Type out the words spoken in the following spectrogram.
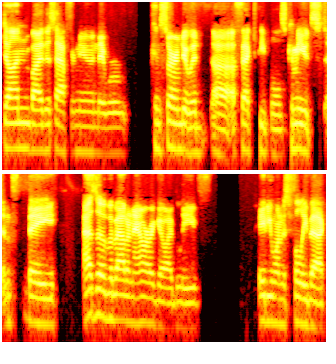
done by this afternoon. They were concerned it would uh, affect people's commutes. And they, as of about an hour ago, I believe, 81 is fully back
